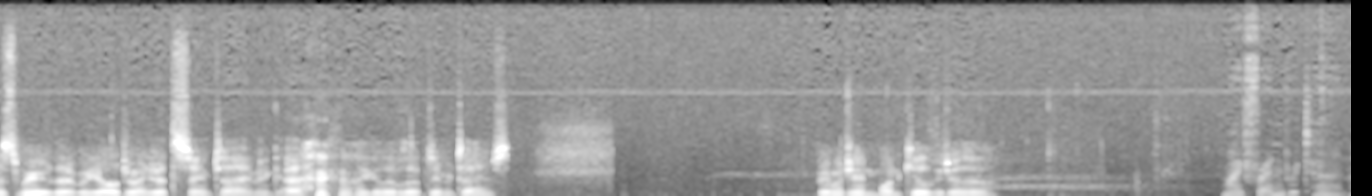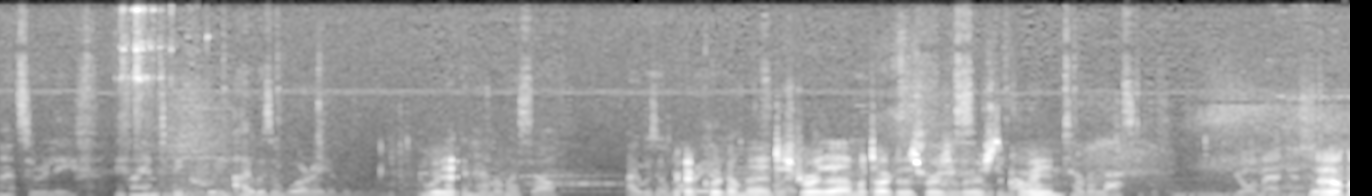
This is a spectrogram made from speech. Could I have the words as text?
That's weird that we all joined at the same time and got like leveled up different times. Pretty much in one kill of each other. My friend returned. That's a relief. If I am to be queen, I was a warrior. I Wait, can handle myself. I was a I warrior. click on that and destroy that. I'm gonna talk to this person first. The queen. Until the last of the Your Majesty, Oh,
